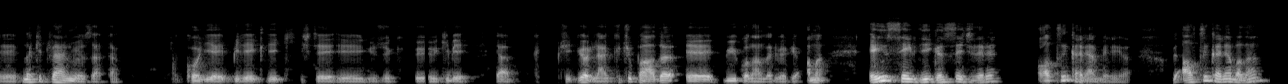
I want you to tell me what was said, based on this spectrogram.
e, nakit vermiyor zaten. Kolye, bileklik, işte e, yüzük e, gibi ya şey, görünen küçük pahada e, büyük olanları veriyor. Ama en sevdiği gazetecilere altın kalem veriyor. Altın kalem alan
